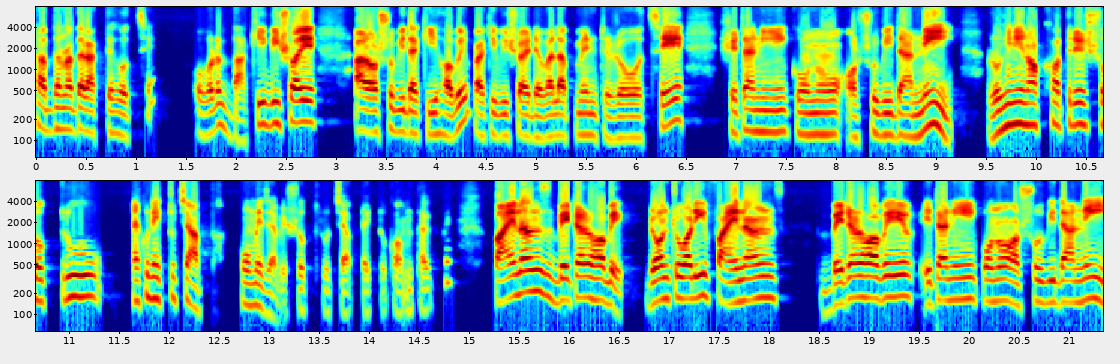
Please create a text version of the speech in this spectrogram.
সাবধানতা রাখতে হচ্ছে। ওভারঅল বাকি বিষয়ে আর অসুবিধা কি হবে? বাকি বিষয়ে ডেভেলপমেন্ট রয়েছে, সেটা নিয়ে কোনো অসুবিধা নেই। রোহিণী নক্ষত্রের শত্রু এখন একটু চাপ কমে যাবে, শত্রুর চাপটা একটু কম থাকবে। ফাইন্যান্স বেটার হবে ডোন্ট ওয়ারি ফাইন্যান্স বেটার হবে, এটা নিয়ে কোনো অসুবিধা নেই।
